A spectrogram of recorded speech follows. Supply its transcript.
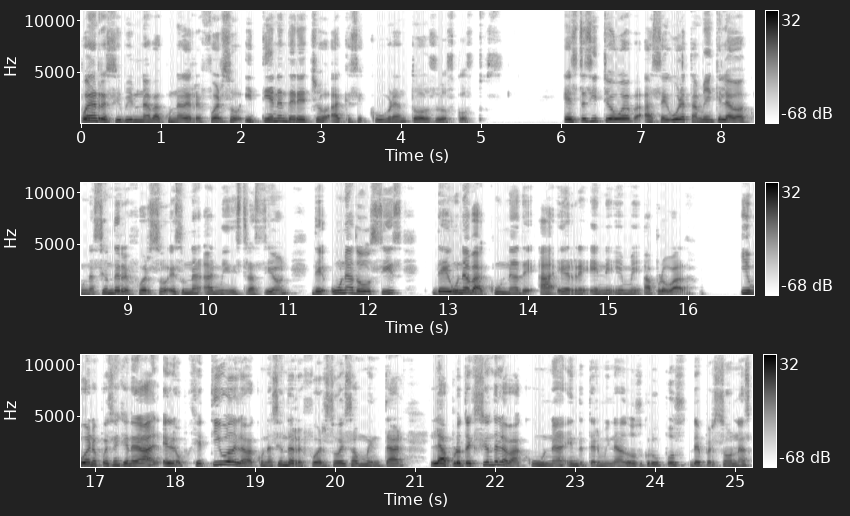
pueden recibir una vacuna de refuerzo y tienen derecho a que se cubran todos los costos. Este sitio web asegura también que la vacunación de refuerzo es una administración de una dosis de una vacuna de ARNM aprobada. Y bueno, pues en general el objetivo de la vacunación de refuerzo es aumentar la protección de la vacuna en determinados grupos de personas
